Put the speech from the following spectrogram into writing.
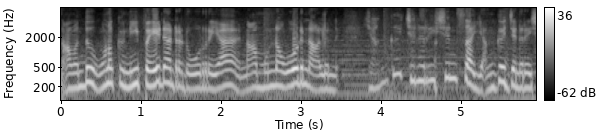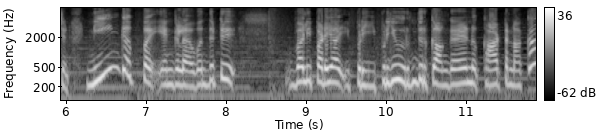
நான் வந்து உனக்கு நீ இப்போ எயிட் ஹண்ட்ரட் ஓடுறியா? நான் முன்ன ஓடுன ஆளுன்னு. யங்கர் ஜெனரேஷன்ஸா யங்கர் ஜெனரேஷன் நீங்கள் இப்போ எங்களை வந்துட்டு வெளிப்படையாக இப்படி இப்படியும் இருந்திருக்காங்கன்னு காட்டினாக்கா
